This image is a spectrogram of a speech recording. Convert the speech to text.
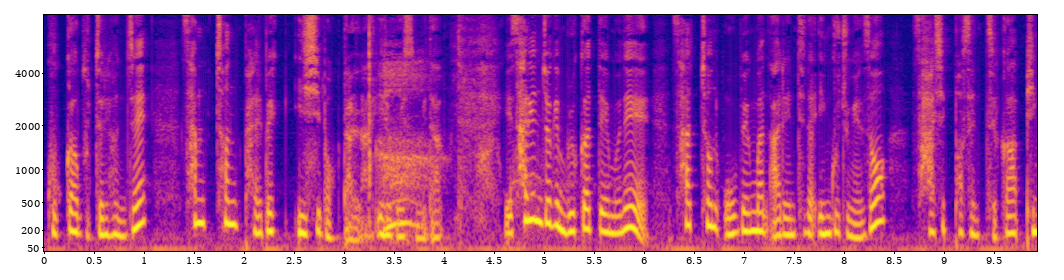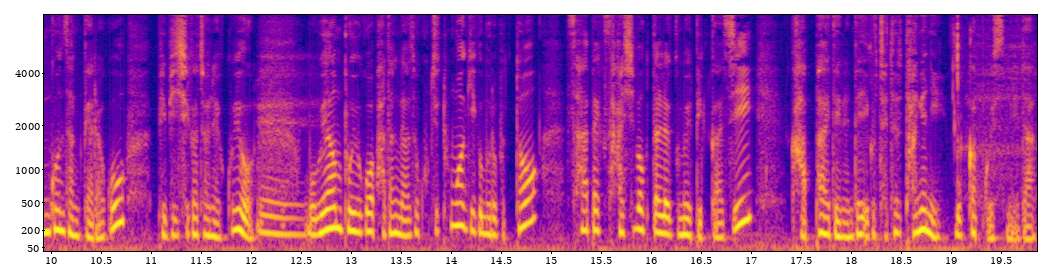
국가 부채는 현재 3,820억 달러 이르고 아. 있습니다. 이 살인적인 물가 때문에 4,500만 아르헨티나 인구 중에서 40%가 빈곤 상태라고 BBC가 전했고요. 네. 뭐 외환 보유고 바닥나서 국제 통화 기금으로부터 440억 달러 규모의 빚까지 갚아야 되는데 이거 제대로 당연히 못 갚고 있습니다.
